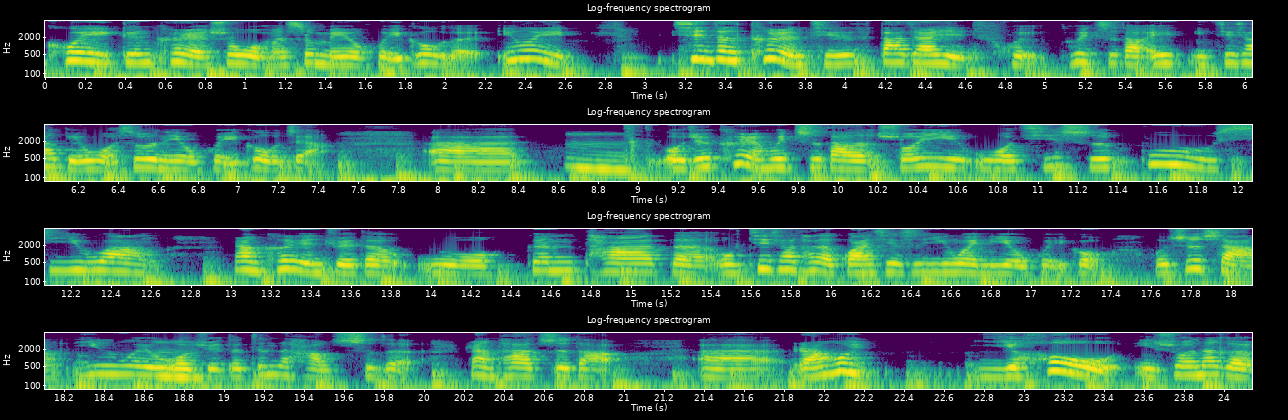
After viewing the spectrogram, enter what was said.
会跟客人说我们是没有回购的，因为现在的客人其实大家也会会知道，哎，你介绍给我是不是你有回购这样？啊，嗯，我觉得客人会知道的，所以我其实不希望让客人觉得我跟他的我介绍他的关系是因为你有回购，我是想因为我觉得真的好吃的让他知道。啊，然后以后你说那个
